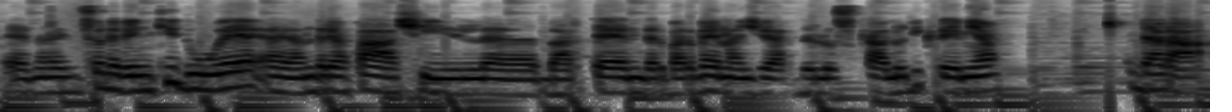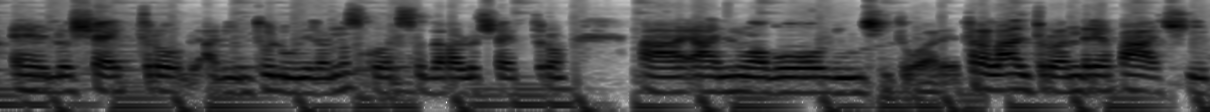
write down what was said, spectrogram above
eh, nell'edizione 22, eh, Andrea Paci, il bartender, bar manager dello Scalo di Cremia, darà eh, lo scettro, ha vinto lui l'anno scorso, darà lo scettro al nuovo vincitore. Tra l'altro Andrea Paci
